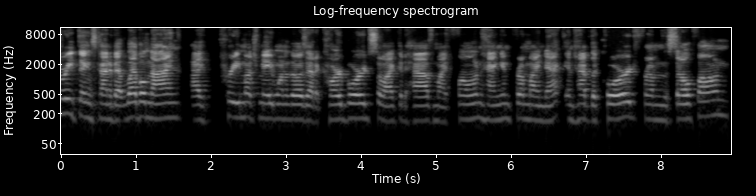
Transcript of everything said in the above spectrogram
three things kind of at level nine. I pretty much made one of those out of cardboard so i could have my phone hanging from my neck and have the cord from the cell phone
